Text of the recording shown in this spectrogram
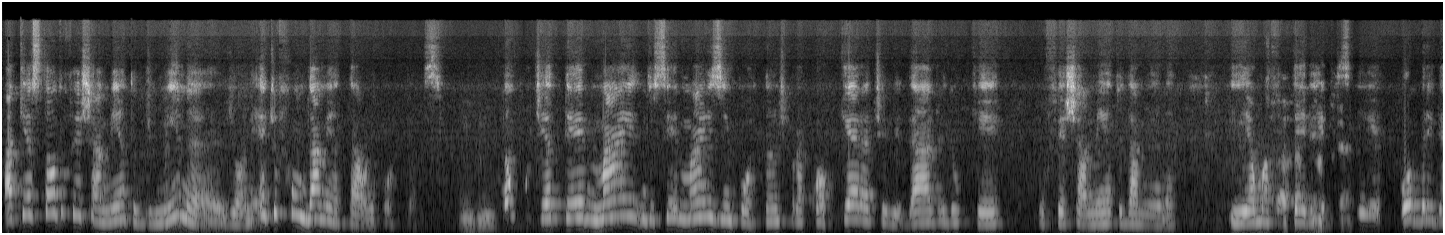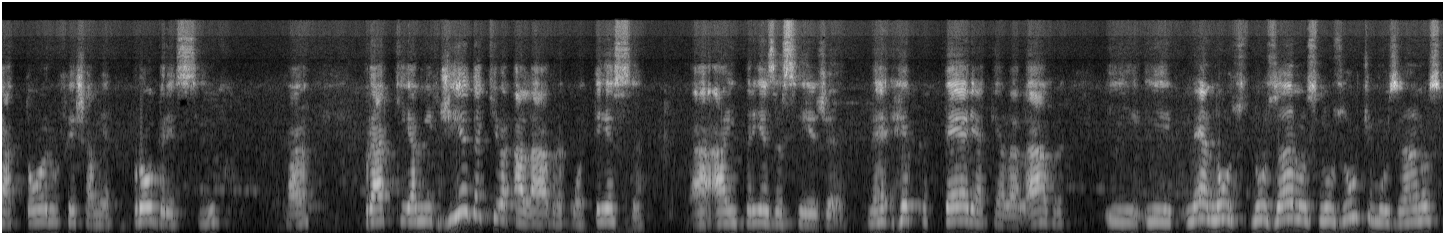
A questão do fechamento de mina, Johnny, é de fundamental importância. Uhum. Não podia ter mais, de ser mais importante para qualquer atividade do que o fechamento da mina. E é uma teria que ser obrigatório o fechamento progressivo, tá? para que, à medida que a lavra aconteça, a, a empresa seja, né, recupere aquela lavra e, e né, nos, nos anos, nos últimos anos,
